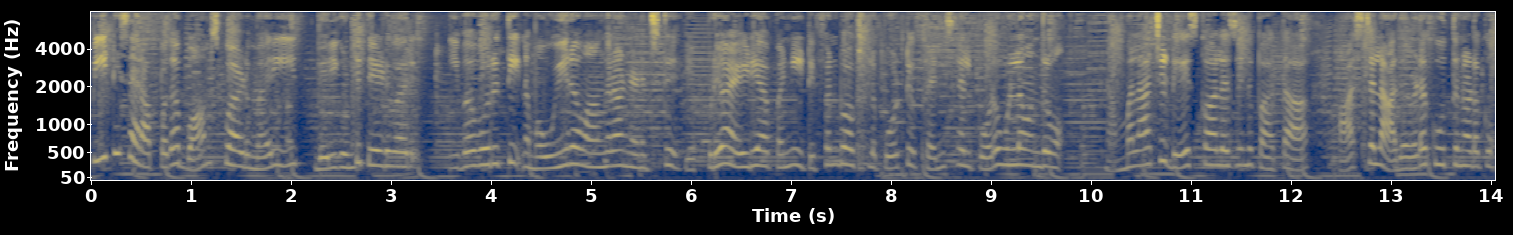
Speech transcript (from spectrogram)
பிடி சார் அப்போதான் பாம்ப் ஸ்குவாடு மாதிரி வெறி கொண்டு தேடுவாரு. இவ ஒருத்தி நம்ம உயிரை வாங்குறான்னு நினச்சிட்டு எப்படியோ ஐடியா பண்ணி டிஃபன் பாக்ஸில் போட்டு ஃப்ரெண்ட்ஸ் ஹெல்ப்போட உள்ளே வந்துடுவோம் நம்மளாச்சும் டே ஸ்காலர்ஸ்னு பார்த்தா ஹாஸ்டலில் அதை விட கூத்து நடக்கும்.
